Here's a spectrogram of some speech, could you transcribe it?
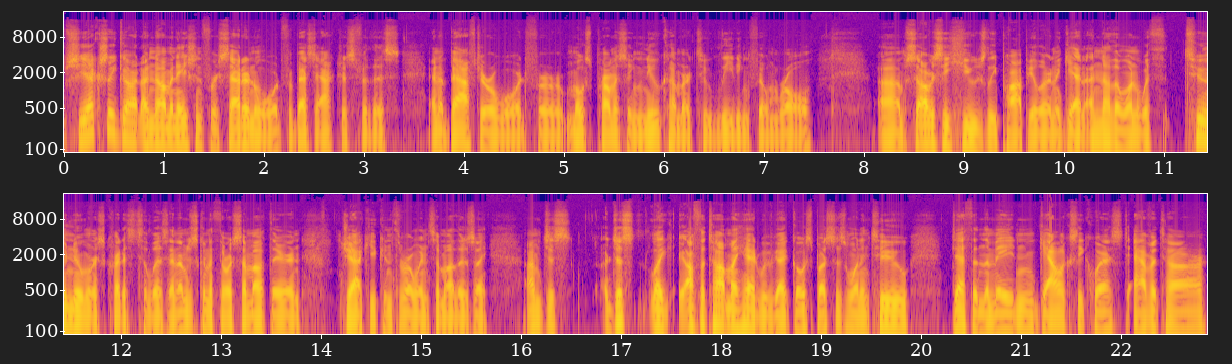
She actually got a nomination for a Saturn Award for Best Actress for this, and a BAFTA Award for Most Promising Newcomer to Leading Film Role. Um, so obviously hugely popular, and again another one with too numerous credits to list. And I'm just going to throw some out there, and Jack, you can throw in some others. I, I'm just, just like off the top of my head, we've got Ghostbusters one and two, Death and the Maiden, Galaxy Quest, Avatar,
